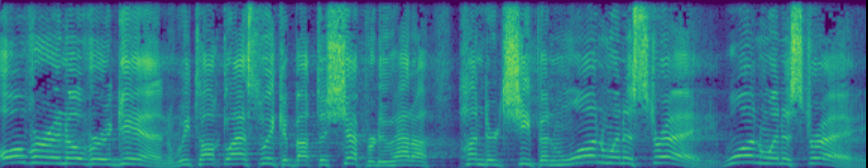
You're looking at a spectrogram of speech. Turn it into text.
Over and over again, we talked last week about the shepherd who had a hundred sheep and one went astray. One went astray.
